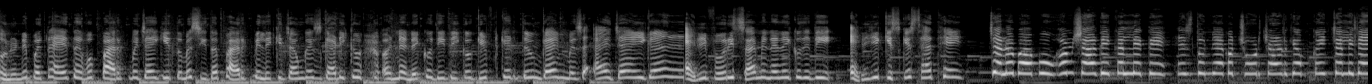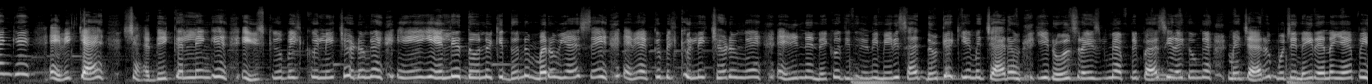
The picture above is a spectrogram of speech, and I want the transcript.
उन्होंने बताया था, वो पार्क में जाएगी तो मैं सीधा पार्क में लेके जाऊँगा इस गाड़ी को, और नन्हे को, दीदी को गिफ्ट कर दूँगा। मज़ा आ जाएगा। अरे पूरी सामने नन्हे को, दीदी। अरे, ये किसके साथ है? चलो बाबू, हम शादी कर लेते हैं। इस दुनिया को छोड़ छाड़ के हम कहीं चले जाएँगे। अरे क्या है? शादी कर लेंगे? इसको बिल्कुल नहीं छोड़ूँगा। ए, ये ले, दोनों की दोनों मरो यहाँ से। अरे आपको बिल्कुल नहीं छोड़ूँगा। अरे नन्हे को दीदी ने मेरे साथ धोखा किया, मैं चाह रहा हूँ। ये रोल्स राइस भी मैं अपने पास ही रखूँगा। मैं चाह रहा हूँ मुझे नहीं रहना यहाँ पे।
